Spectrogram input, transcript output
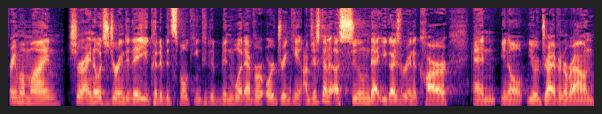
frame of mind. Sure, I know it's during the day. You could have been smoking, could have been whatever, or drinking. I'm just going to assume that you guys were in a car and, you know, you were driving around,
